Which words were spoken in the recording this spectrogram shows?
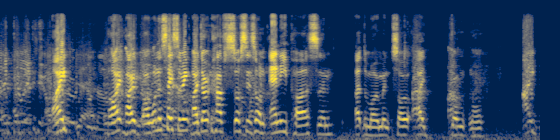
I- I it's. I- I I, I want to say something. I don't have susses on any person at the moment, so uh, I uh, don't know. I,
